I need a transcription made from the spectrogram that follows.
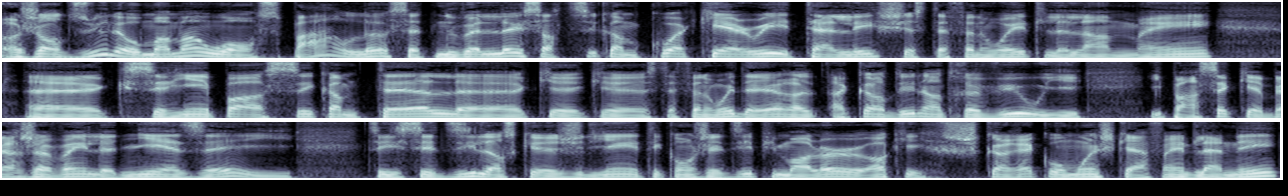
aujourd'hui, au moment où on se parle, là, cette nouvelle-là est sortie comme quoi Carey est allé chez Stephen Waite le lendemain, euh, qu'il s'est rien passé comme tel, euh, que, que Stephen Waite d'ailleurs a accordé une entrevue où il, pensait que Bergevin le niaisait. Il, s'est dit lorsque Julien était congédié, puis Muller, OK, je suis correct au moins jusqu'à la fin de l'année.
